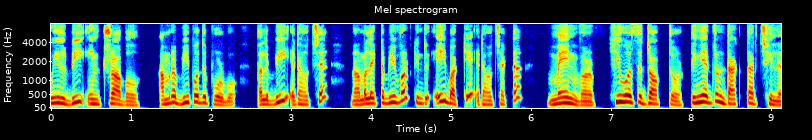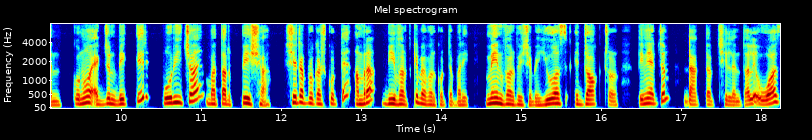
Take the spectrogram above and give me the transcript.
will be in trouble আমরা বিপদে পড়ব। তাহলে বি এটা হচ্ছে নর্মালি একটা বিভার্ব কিন্তু এই বাক্যে এটা হচ্ছে একটা main verb he was a doctor তিনি একজন ডাক্তার ছিলেন। কোনো একজন ব্যক্তির পরিচয় বা তার পেশা। সেটা প্রকাশ করতে আমরা বিভার্বকে ব্যবহার করতে পারি। মেন ভার্ব হিসেবে হি ওয়াজ এ ডক্টর তিনি একজন ডাক্তার ছিলেন। তাহলে ওয়াজ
